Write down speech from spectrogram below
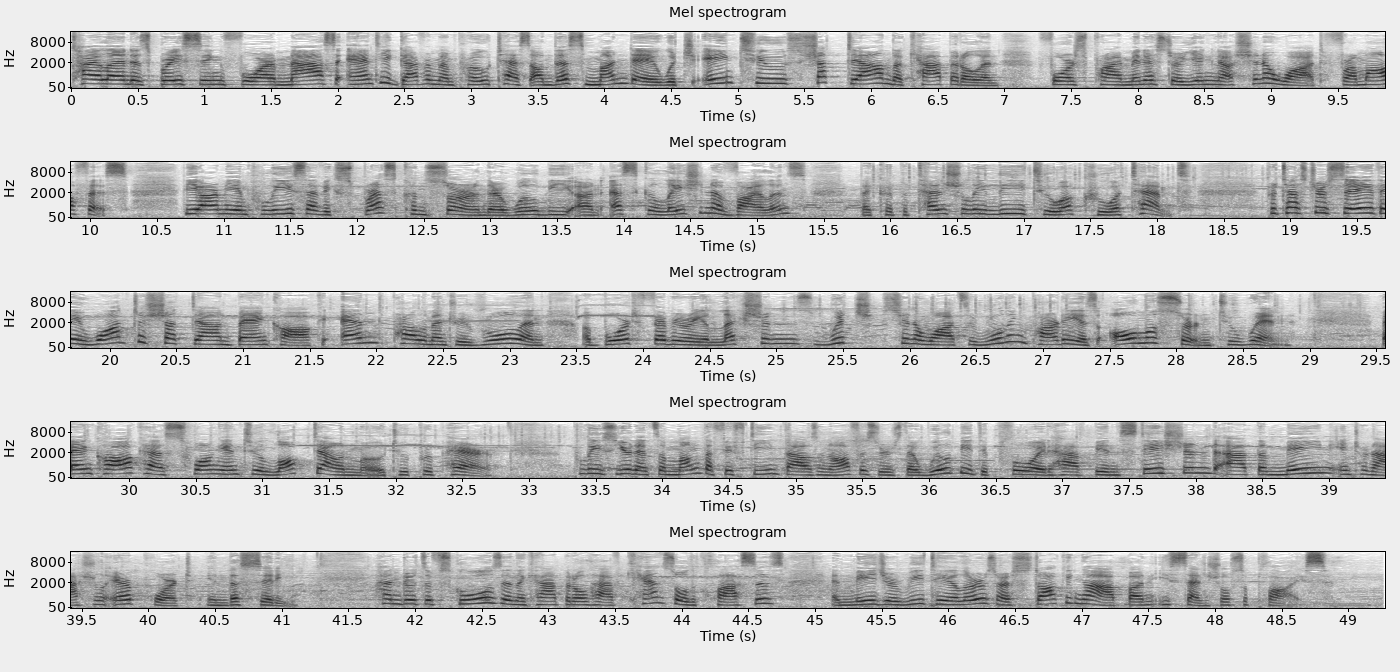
Thailand is bracing for mass anti-government protests on this Monday, which aim to shut down the capital and force Prime Minister Yingluck Shinawatra from office. The army and police have expressed concern there will be an escalation of violence that could potentially lead to a coup attempt. Protesters say they want to shut down Bangkok, end parliamentary rule, and abort February elections, which Shinawatra's ruling party is almost certain to win. Bangkok has swung into lockdown mode to prepare. Police units among the 15,000 officers that will be deployed have been stationed at the main international airport in the city. Hundreds of schools in the capital have canceled classes, and major retailers are stocking up on essential supplies.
